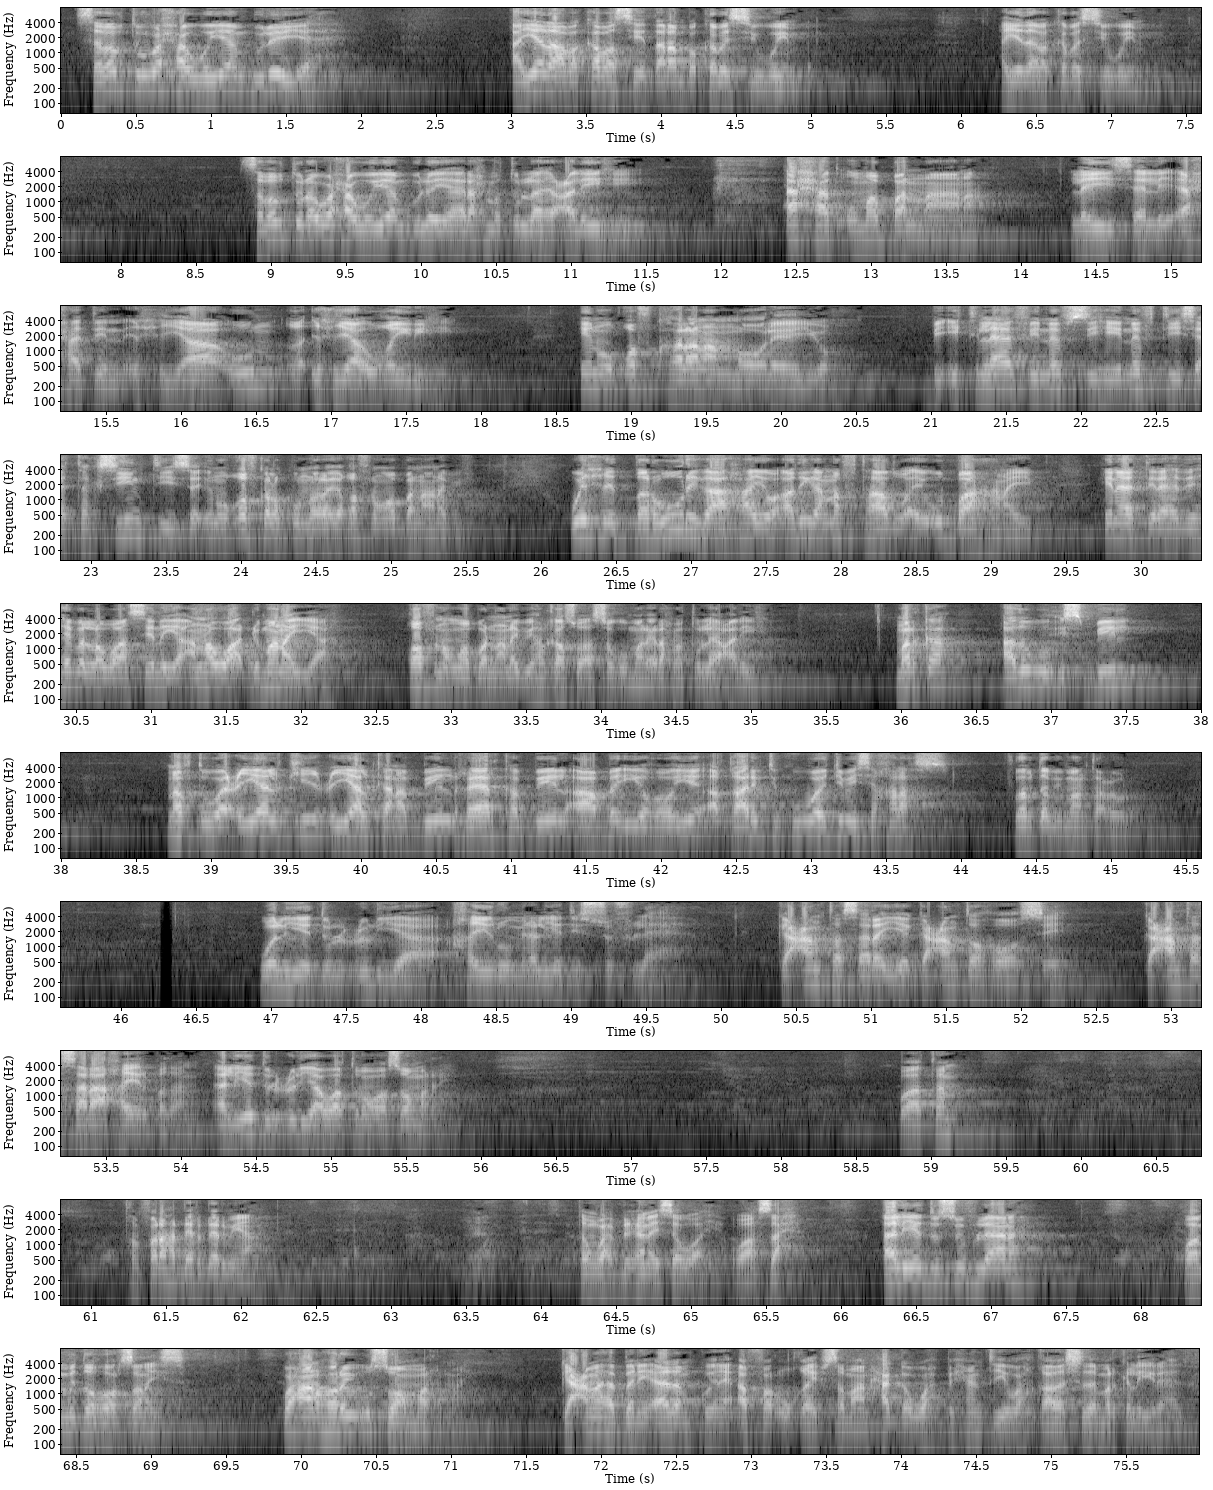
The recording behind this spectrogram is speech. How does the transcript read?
Sababtu waxaa weeyaan buu leeyahay ayadaaba kaba sii daranba kaba sii weynba. Ayadaaba kaba sii weynba. Sababtuna waxaa weeyaan buu leeyahay raxmatullaahi calayhi axad uma bannaana. Laysa liaxadin ixyaaun ixyaa'u hayrihi inuu qof kalena nooleeyo. Biitlaafi nafsihi naftiisa tagsiintiisa inuu qof kale ku nooleeyo qofna uma bannaanabi wixii daruuriga ahayoo adiga naftaadu ay u baahnayd inaad tidhaahdid hebella waan siinaya anna waa dhimanaya qofna uma bannaanabi halkaasuu asagu maray raxmatullaahi calayh marka adigu isbiil naftu waa ciyaalkii ciyaalkana biil reerka biil aabbe iyo hooye aqaaribtii kugu waajibaysa khalaas. Wabda biman walyad lculyaa khayru min alyadi suflaa gacanta sare iyo gacanta hoose gacanta saraa khayr badan. Alyad lculyaa waa tuma waa soo mare waa tan? Tan faraha dheerdheer mi ah tan wax bixinaysa waaye waa sax. Alyadu suflaana waa midda hoorsanaysa. Waxaan horay u soo marnay. Gacmaha bani aadamku inay afar u qaybsamaan xagga waxbixinta iyo waxqaadashada marka la yidhaahdo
